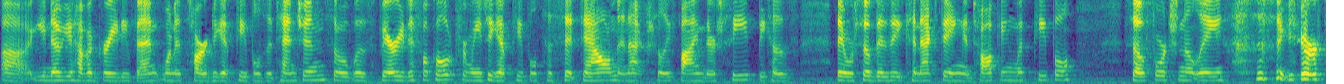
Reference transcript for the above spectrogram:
uh, you know you have a great event when it's hard to get people's attention. So it was very difficult for me to get people to sit down and actually find their seat because they were so busy connecting and talking with people. So fortunately, your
